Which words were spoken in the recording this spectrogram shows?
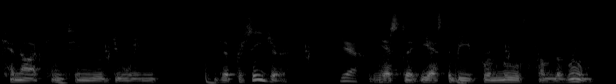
cannot continue doing the procedure. Yeah. He has to he has to be removed from the room.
